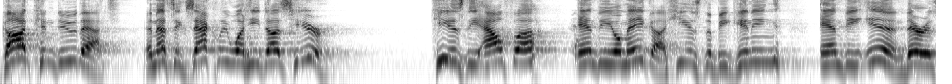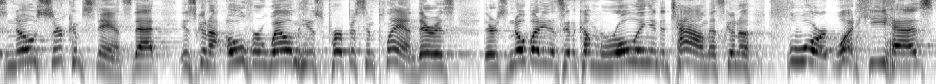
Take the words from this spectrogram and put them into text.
God can do that. And that's exactly what he does here. He is the Alpha and the Omega, He is the beginning and the end. There is no circumstance that is going to overwhelm his purpose and plan. There is, there's nobody that's going to come rolling into town that's going to thwart what he has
